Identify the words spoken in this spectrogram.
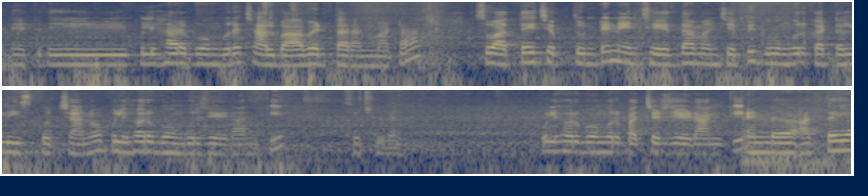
ఇదేంటిది పులిహార గోంగూర చాలా బాగా పెడతారనమాట సో అత్తయ్య చెప్తుంటే నేను చేద్దామని చెప్పి గోంగూర కట్టలు తీసుకొచ్చాను పులిహోర గోంగూర చేయడానికి. సో చూడండి పులిహోర గోంగూర పచ్చడి చేయడానికి. అండ్ అత్తయ్య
